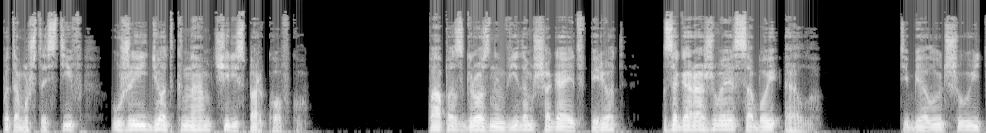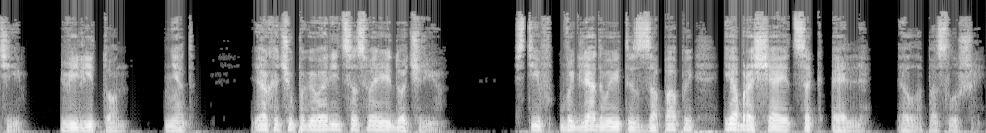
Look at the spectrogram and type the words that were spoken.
потому что Стив уже идет к нам через парковку. Папа с грозным видом шагает вперед, загораживая собой Эллу. «Тебе лучше уйти», — велит он. «Нет, я хочу поговорить со своей дочерью». Стив выглядывает из-за папы и обращается к Элле. «Элла, послушай,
